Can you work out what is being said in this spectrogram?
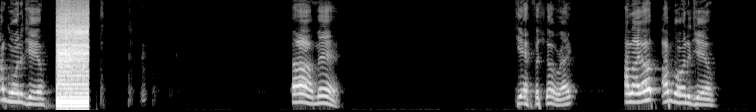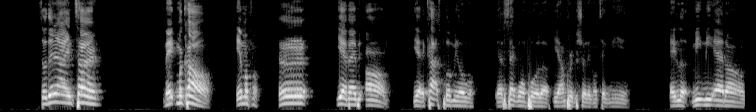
I'm going to jail. Oh man. Yeah, for sure, right? I'm like, oh, I'm going to jail. So then I in turn make my call in my phone. Yeah, baby. Um, yeah, the cops pulled me over. Yeah, the second one pulled up. Yeah, I'm pretty sure they're gonna take me in. Hey, look, meet me at um,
